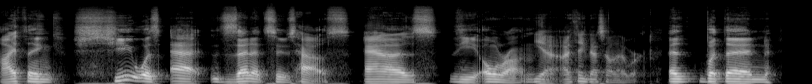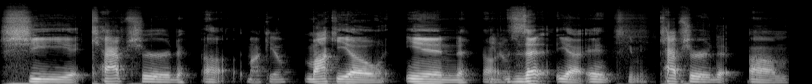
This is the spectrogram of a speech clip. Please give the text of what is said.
I think she was at Zenitsu's house as the Oiran. Yeah, I think that's how that worked. And, but then she captured uh, Makio. Makio in uh, Zen, yeah, in, excuse me, captured um,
